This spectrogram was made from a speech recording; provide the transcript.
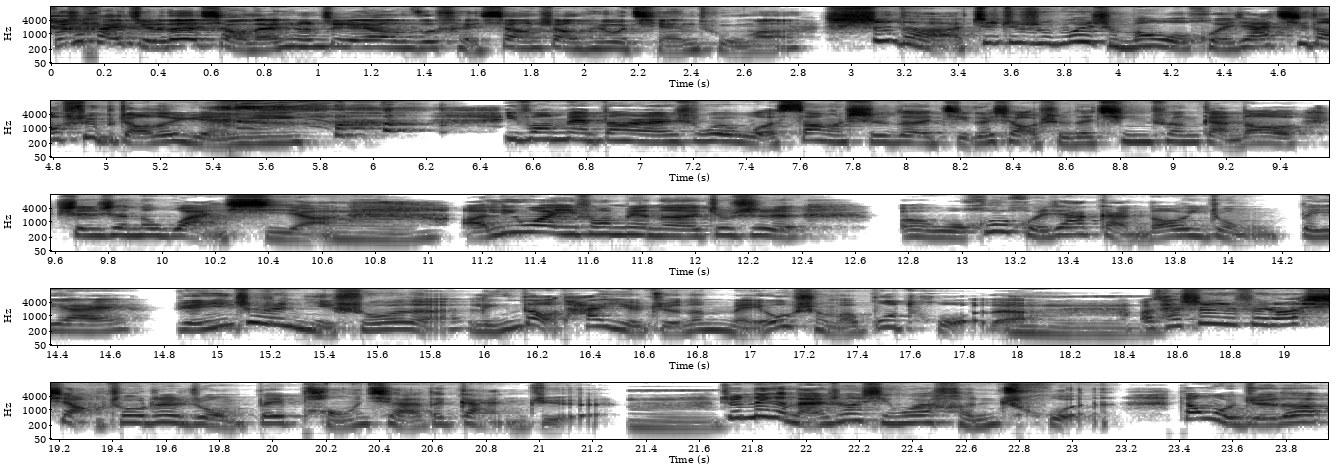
不是还觉得小男生这个样子很向上，很有前途吗？是的，这就是为什么我回家气到睡不着的原因。一方面当然是为我丧失的几个小时的青春感到深深的惋惜啊、嗯啊！另外一方面呢，就是呃，我会回家感到一种悲哀，原因就是你说的，领导他也觉得没有什么不妥的、嗯啊，他甚至非常享受这种被捧起来的感觉。嗯，就那个男生行为很蠢，但我觉得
